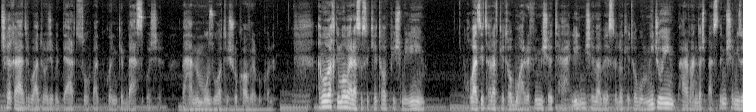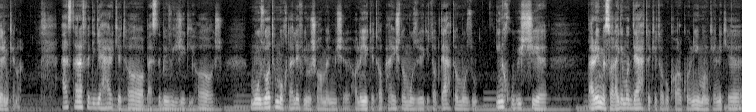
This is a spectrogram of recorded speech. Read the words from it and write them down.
چقدر باید راجع به درد صحبت بکنیم که بس باشه و همه موضوعاتش رو کاور بکنه. اما وقتی ما بر اساس کتاب پیش میریم خب از یه طرف کتاب معرفی میشه تحلیل میشه و به اصطلاح کتاب رو میجوییم پروندهش بسته میشه می‌ذاریم کنار. از طرف دیگه هر کتاب بسته به ویژگی هاش موضوعات مختلفی رو شامل میشه. حالا یک کتاب 5 تا موضوع یک کتاب 10 تا موضوع. این خوبیش چیه؟ برای مثال اگه ما 10 تا کتاب رو کار کنیم ممکنه که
